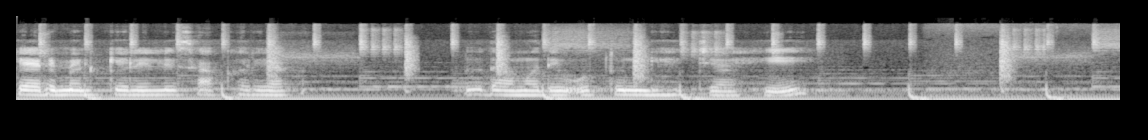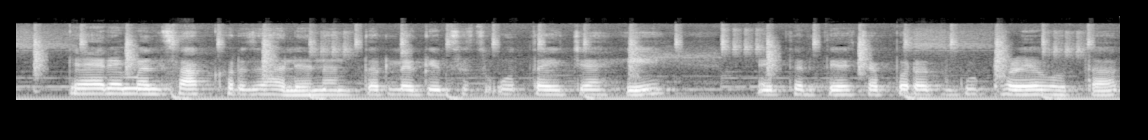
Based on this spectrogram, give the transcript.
कॅरेमेल केलेली साखर या दुधामध्ये ओतून घ्यायची आहे. कॅरेमेल साखर झाल्यानंतर लगेचच ओतायची आहे. नाहीतर त्याच्या परत गुठळे होतात.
